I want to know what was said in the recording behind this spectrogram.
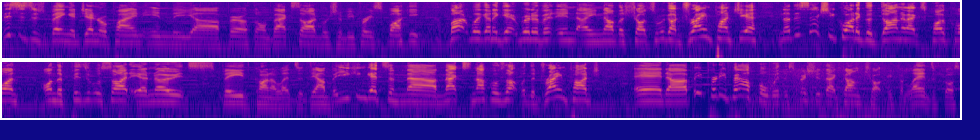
This is just being a general pain in the uh, Ferrothorn backside, which would be pretty spiky. But we're going to get rid of it in another shot. So we got Drain Punch here. Now, this is actually quite a good Dynamax Pokemon on the physical side. I know its speed kind of lets it down, but you can get some uh, Max Knuckles up with the Drain Punch and uh, be pretty powerful with especially that Gunk Shot, if it lands, of course.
